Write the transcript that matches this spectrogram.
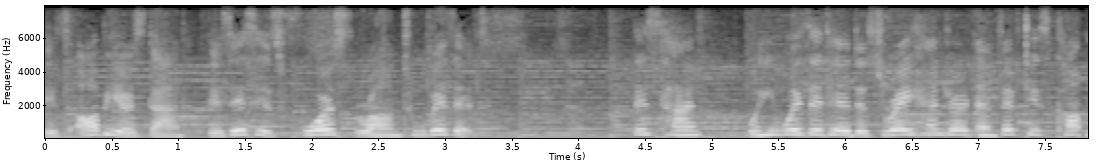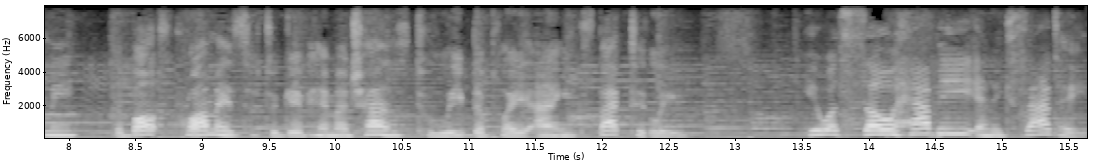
It's obvious that this is his fourth round to visit. This time, when he visited the 350th company, the boss promised to give him a chance to leave the play unexpectedly. He was so happy and excited.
